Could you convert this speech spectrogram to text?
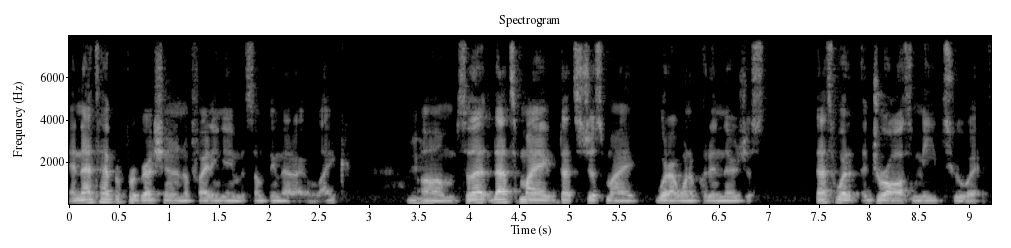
And that type of progression in a fighting game is something that I like. Mhm. Um, so that that's my that's just my what I want to put in there. Just that's what draws me to it.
